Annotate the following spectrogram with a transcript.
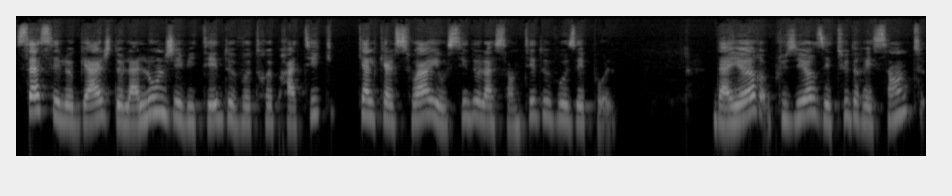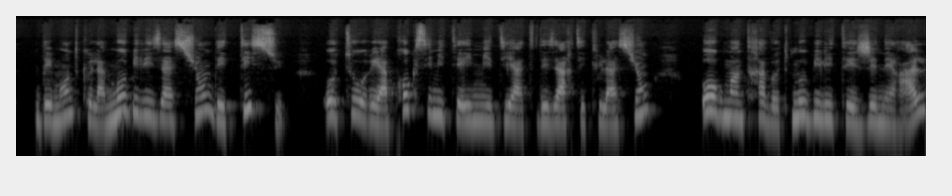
Ça, c'est le gage de la longévité de votre pratique, quelle qu'elle soit, et aussi de la santé de vos épaules. D'ailleurs, plusieurs études récentes démontrent que la mobilisation des tissus autour et à proximité immédiate des articulations augmentera votre mobilité générale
